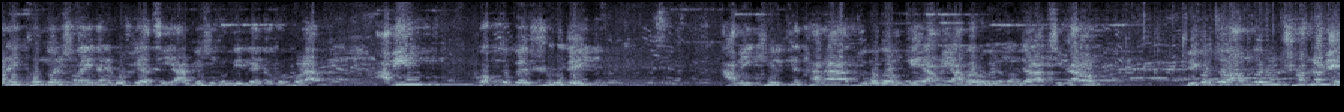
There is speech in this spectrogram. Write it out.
অনেকক্ষণ ধরে সবাই এখানে বসে আছি, আর বেশিক্ষণ দীর্ঘায়িত করব না। আমি বক্তব্যের শুরুতেই আমি খিলকে থানা যুবদলকে আমি আবার অভিনন্দন জানাচ্ছি, কারণ বিগত আন্দোলন সংগ্রামে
